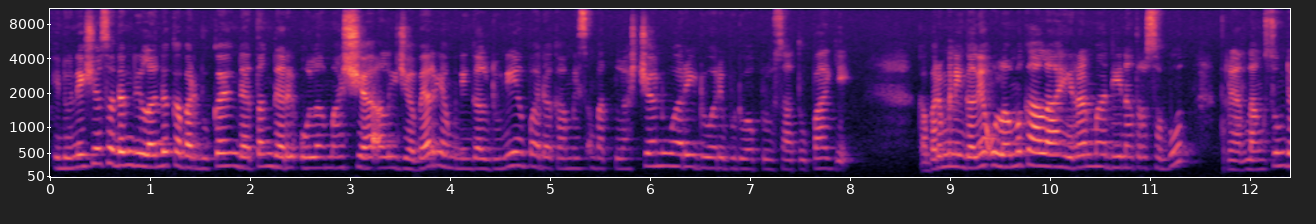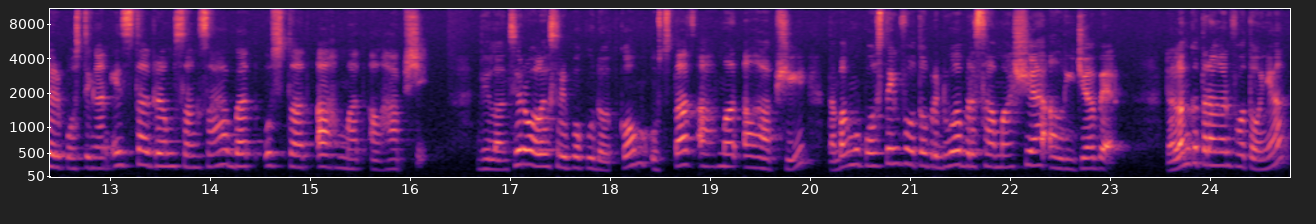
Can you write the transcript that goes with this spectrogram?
Indonesia sedang dilanda kabar duka yang datang dari ulama Syah Ali Jaber yang meninggal dunia pada Kamis 14 Januari 2021 pagi. Kabar meninggalnya ulama kelahiran Madinah tersebut terlihat langsung dari postingan Instagram sang sahabat Ustadz Ahmad Al-Habsyi. Dilansir oleh sripoku.com, Ustadz Ahmad Al-Habsyi tampak memposting foto berdua bersama Syah Ali Jaber. Dalam keterangan fotonya,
